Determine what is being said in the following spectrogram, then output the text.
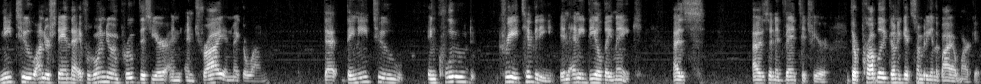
need to understand that if we're going to improve this year and and try and make a run, that they need to include creativity in any deal they make as as an advantage here. They're probably going to get somebody in the buyout market,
